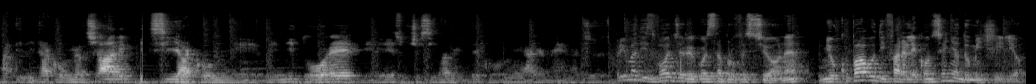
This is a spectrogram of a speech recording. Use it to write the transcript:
attività commerciali, sia come venditore e successivamente come area manager. Prima di svolgere questa professione mi occupavo di fare le consegne a domicilio.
